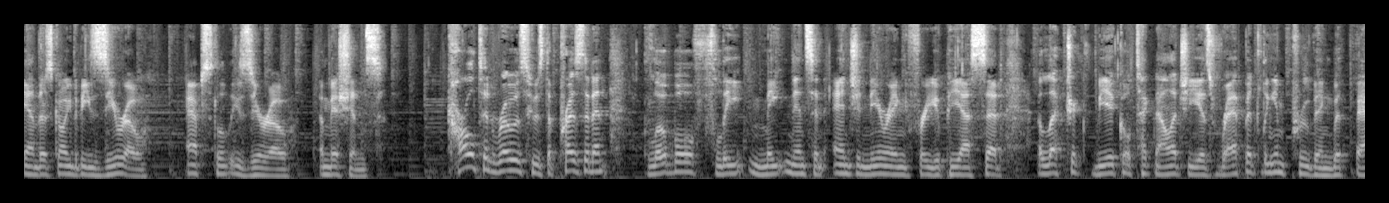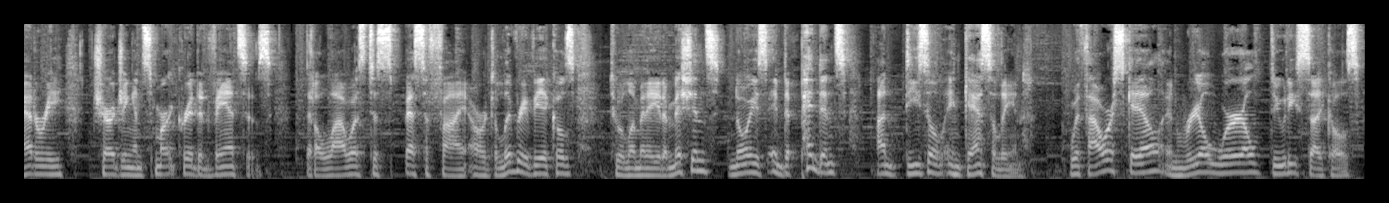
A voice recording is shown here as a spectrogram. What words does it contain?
and there's going to be zero, absolutely zero emissions. Carlton Rose, who's the president, Global Fleet Maintenance and Engineering for UPS, said electric vehicle technology is rapidly improving with battery, charging, and smart grid advances that allow us to specify our delivery vehicles to eliminate emissions, noise, and dependence on diesel and gasoline. With our scale and real world duty cycles,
